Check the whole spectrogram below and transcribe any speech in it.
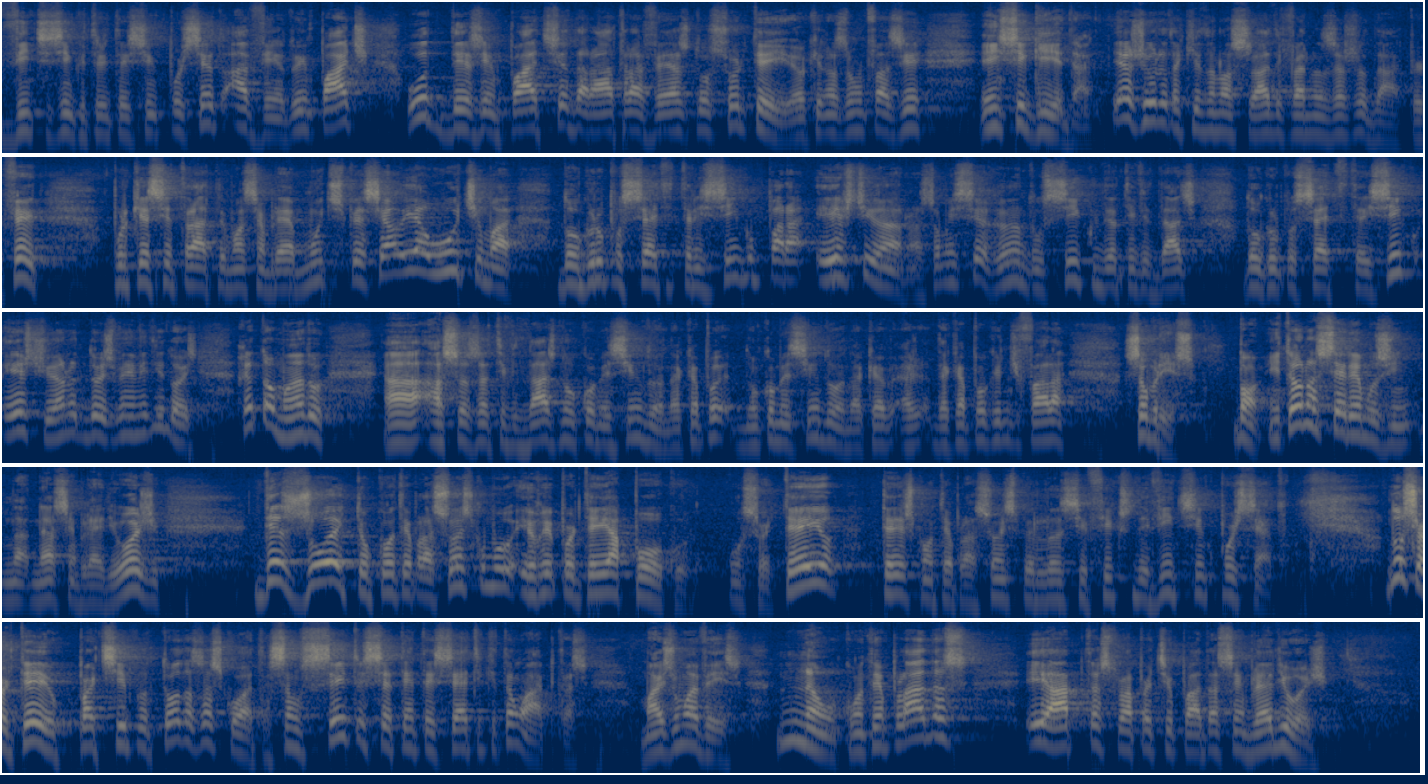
25% e 35%, havendo empate, o desempate se dará através do sorteio. É o que nós vamos fazer em seguida. E a Júlia está aqui do nosso lado e vai nos ajudar, perfeito? Porque se trata de uma Assembleia muito especial e a última do Grupo 735 para este ano. Nós estamos encerrando o ciclo de atividades do Grupo 735 este ano de 2022, retomando ah, as suas atividades no comecinho do ano. Daqui a, no comecinho do ano, daqui a, daqui a pouco a gente fala sobre isso. Bom, então nós teremos na, na Assembleia de hoje 18 contemplações, como eu reportei há pouco. Um sorteio, três contemplações pelo lance fixo de 25%. No sorteio participam todas as cotas, são 177 que estão aptas. Mais uma vez, não contempladas e aptas para participar da Assembleia de hoje.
